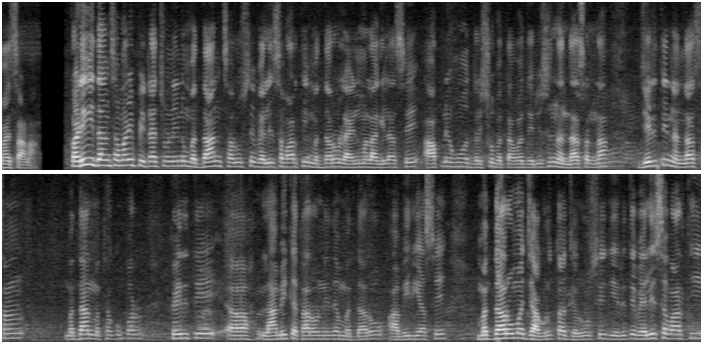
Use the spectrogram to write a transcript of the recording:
મહેસાણા. કડી વિધાનસભાની પેટાચૂંટણીનું મતદાન શરૂ છે. વહેલી સવારથી મતદારો લાઇનમાં લાગેલા છે. આપને હું આ દ્રશ્યો બતાવવા જઈ રહ્યું છું નંદાસણના જે રીતે નંદાસણ મતદાન મથક ઉપર કઈ રીતે લાંબી કતારોની અંદર મતદારો આવી રહ્યા છે? મતદારોમાં જાગૃતતા જરૂર છે. જે રીતે વહેલી સવારથી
